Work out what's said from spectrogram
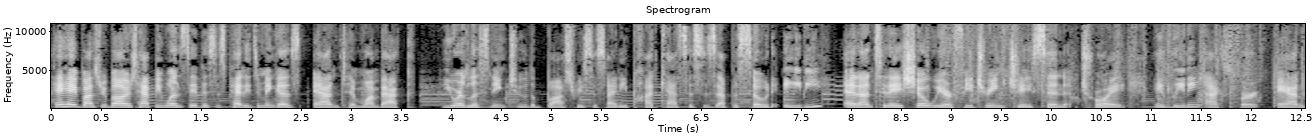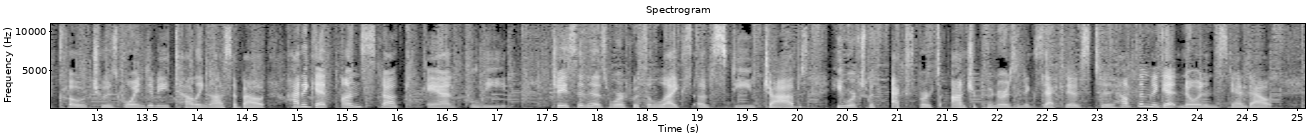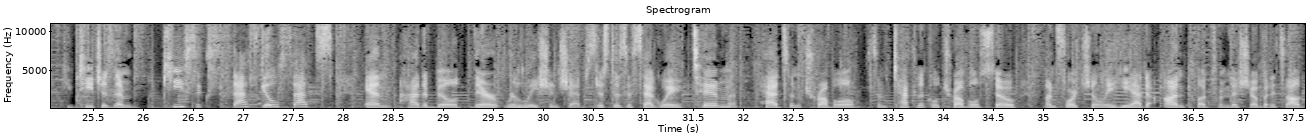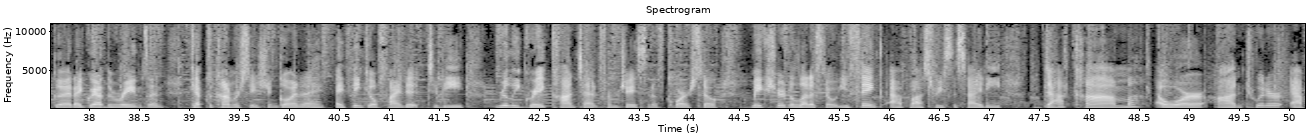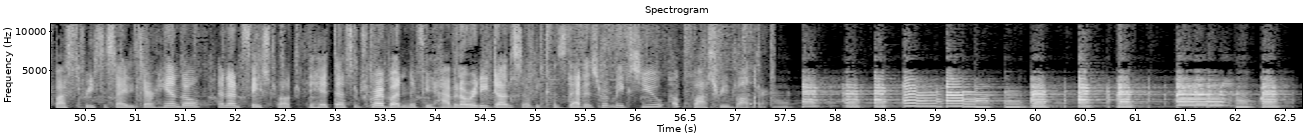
Hey, hey, Boss Reballers. Happy Wednesday. This is Patty Dominguez and Tim Wambach. You are listening to the Boss Free Society podcast. This is episode 80. And on today's show, we are featuring Jason Treu, a leading expert and coach who is going to be telling us about how to get unstuck and lead. Jason has worked with the likes of Steve Jobs. He works with experts, entrepreneurs, and executives to help them to get known and stand out. He teaches them key success skill sets and how to build their relationships. Just as a segue, Tim had some trouble, some technical trouble, so unfortunately he had to unplug from the show, but it's all good. I grabbed the reins and kept the conversation going. I, I think you'll find it to be really great content from Jason, of course. So make sure to let us know what you think at boss3society.com or on Twitter at boss3society is our handle, and on Facebook to hit that subscribe button if you haven't already done so, because that is what makes you a boss reballer.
